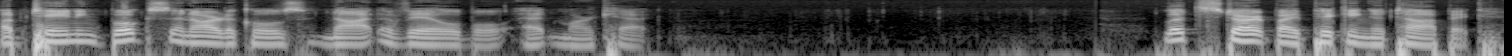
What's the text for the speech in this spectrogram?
Obtaining books and articles not available at Marquette. Let's start by picking a topic.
